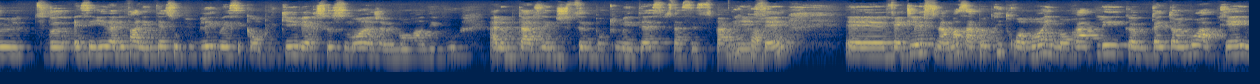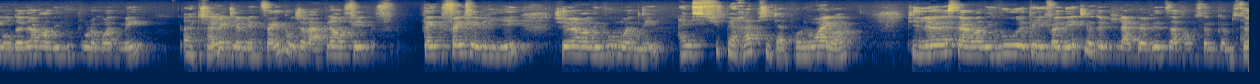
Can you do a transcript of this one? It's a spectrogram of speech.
veux, tu vas essayer d'aller faire les tests au public, mais c'est compliqué versus moi, j'avais mon rendez-vous à l'hôpital Sainte-Justine pour tous mes tests, puis ça s'est super bien fait. Euh, fait que là, finalement, ça a pas pris trois mois. Ils m'ont rappelé comme peut-être un mois après. Ils m'ont donné un rendez-vous pour le mois de mai avec le médecin. Donc, j'avais appelé en fait peut-être fin février. J'ai eu un rendez-vous au mois de mai. Ah oui, super rapide là, pour le coup. Hein. Puis là, c'était un rendez-vous euh, téléphonique. Là, depuis la COVID, ça fonctionne comme ça.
